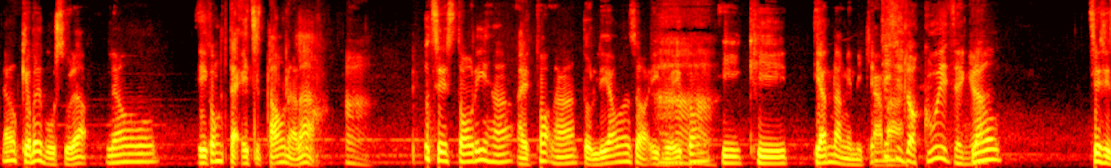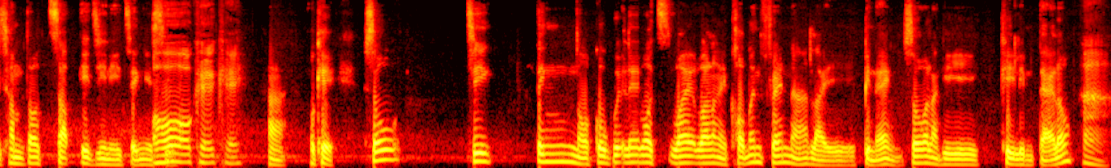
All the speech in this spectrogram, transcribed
然後叫咩冇事啦，然後。伊讲第一集到哪啦？啊，即 story 哈，I thought 哈，到了嗰時候，伊佢講伊去飲人嘅物件嘛。即係落古嘅整嘅。即係差唔多十一二年整嘅事。哦，OK OK。啊，OK，so 即定我個月咧，我我我人嘅 common friend 啊嚟檳城，所以我人去去飲茶咯。啊。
